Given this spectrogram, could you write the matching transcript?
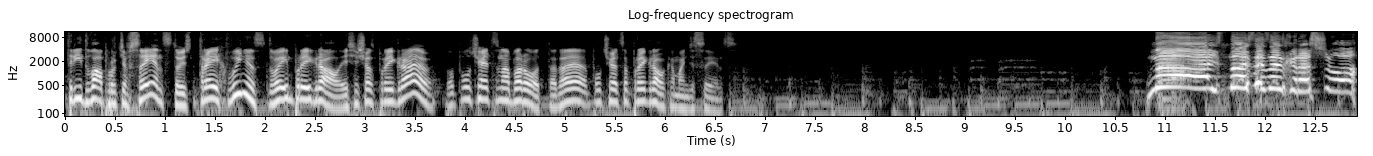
3-2 против Saints. То есть троих вынес, двоим проиграл. Если сейчас проиграю, то получается наоборот. Тогда, получается, проиграл команде Saints. Nice! Nice, nice, nice, хорошо!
